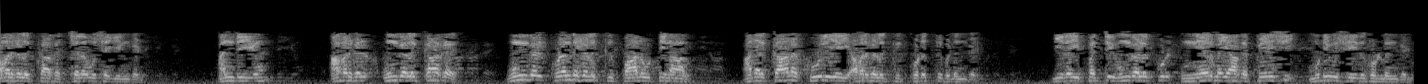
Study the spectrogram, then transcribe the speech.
அவர்களுக்காக செலவு செய்யுங்கள். அன்றியும் அவர்கள் உங்களுக்காக உங்கள் குழந்தைகளுக்கு பாலூட்டினால் அதற்கான கூலியை அவர்களுக்கு கொடுத்து விடுங்கள். இதை பற்றி உங்களுக்குள் நேர்மையாக பேசி முடிவு செய்து கொள்ளுங்கள்.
